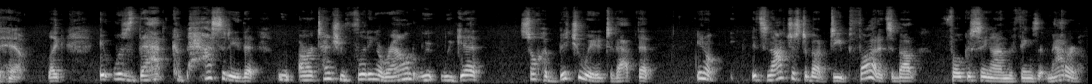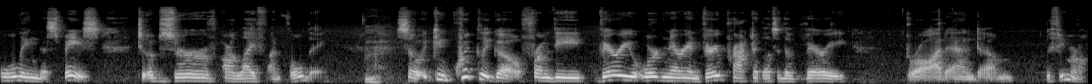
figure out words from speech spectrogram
him. Like it was that capacity that our attention flitting around, we, we get so habituated to that that, you know, it's not just about deep thought, it's about focusing on the things that matter and holding the space to observe our life unfolding. Mm. So it can quickly go from the very ordinary and very practical to the very broad and um, ephemeral.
